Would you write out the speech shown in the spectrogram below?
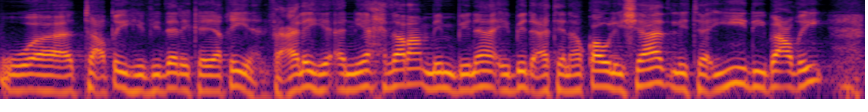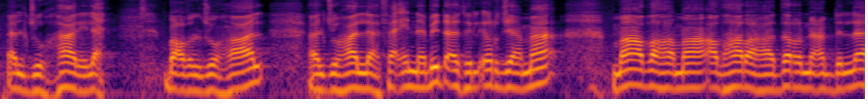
وتعطيه في ذلك يقينا. فعليه أن يحذر من بناء بدعة أو قول شاذ لتأييد بعض الجهال له. بعض الجهال الجهال له. فإن بدعة الإرجاء ما ما ما أظهرها ذر بن عبد الله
